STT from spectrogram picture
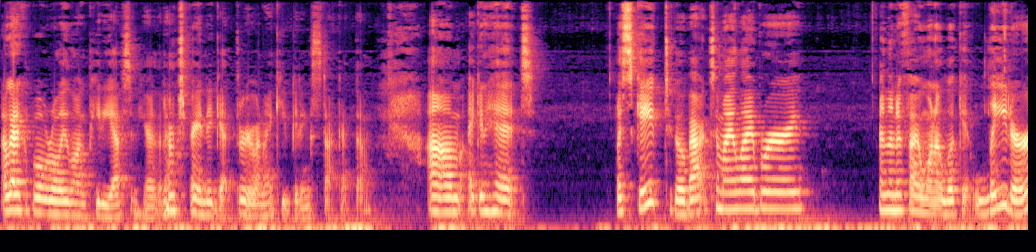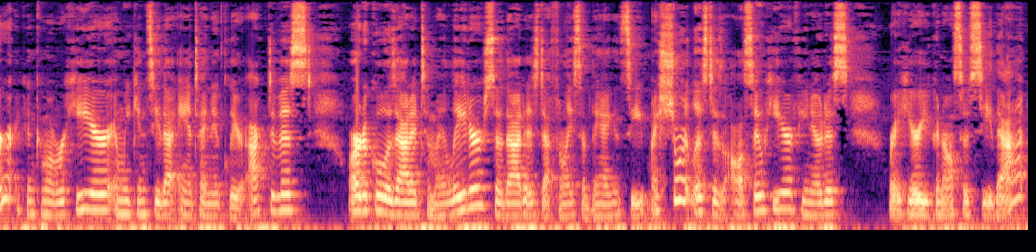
I've got a couple of really long PDFs in here that I'm trying to get through and I keep getting stuck at them. Um, I can hit escape to go back to my library. And then if I want to look at later, I can come over here and we can see that anti-nuclear activist article is added to my later. So that is definitely something I can see. My short list is also here. If you notice right here, you can also see that.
